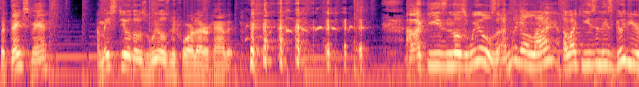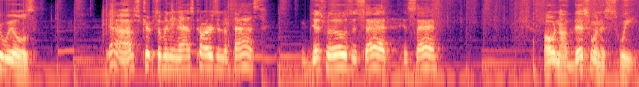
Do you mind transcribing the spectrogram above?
But thanks, man. I may steal those wheels before I let her have it. I like using those wheels. I'm not gonna lie. I like using these Goodyear wheels. Yeah, I've stripped so many NASCARs in the past. Just for those, it's sad. It's sad. Oh, now this one is sweet.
